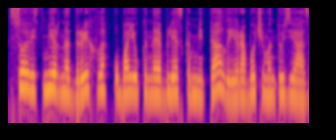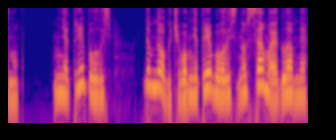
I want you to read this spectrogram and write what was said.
Совесть мирно дрыхла, убаюканная блеском металла и рабочим энтузиазмом. Мне требовалось... Да много чего мне требовалось, но самое главное,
